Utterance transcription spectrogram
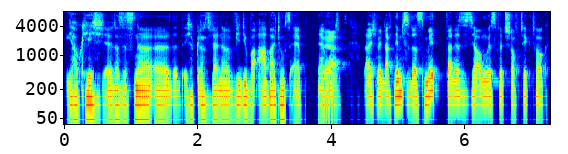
ja, okay, ich, äh, das ist eine, äh, ich habe gedacht, das wäre eine Videobearbeitungs-App. Ja, gut. Ja. Da habe ich mir gedacht, nimmst du das mit, dann ist es ja umgeswitcht auf TikTok.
